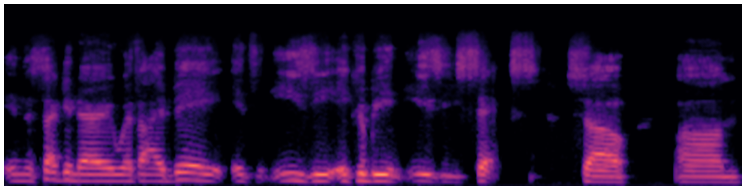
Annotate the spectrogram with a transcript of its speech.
in the secondary with IB, it's an easy. It could be an easy six. So um,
